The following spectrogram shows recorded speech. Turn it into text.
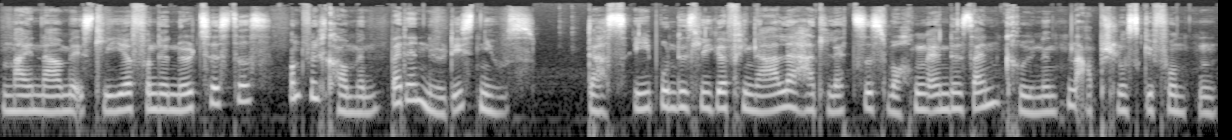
Mein Name ist Lea von den Nerd Sisters und willkommen bei den Nerdies News. Das E-Bundesliga-Finale hat letztes Wochenende seinen krönenden Abschluss gefunden.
